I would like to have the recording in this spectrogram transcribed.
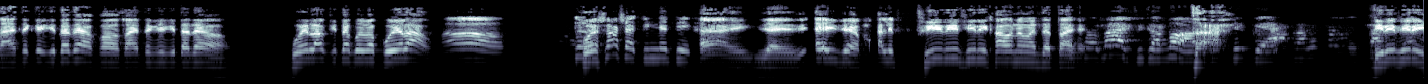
তাই থেকে গীতা দেখ ক তাই থেকে গীতা দেখ কইলাও গীতা কইবা কইলাও পয়সা এই যে এই যে খালি ফ্রি ফ্রি খাওয়ানোর মধ্যে তাই ফ্রি ফ্রি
